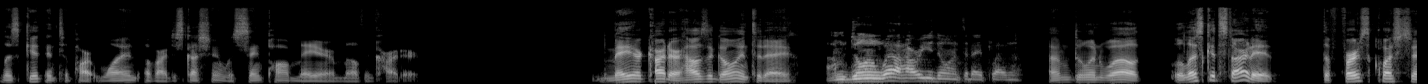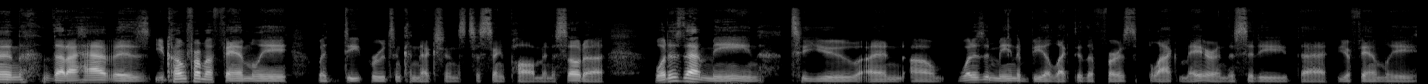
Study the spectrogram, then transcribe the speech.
let's get into part one of our discussion with St. Paul Mayor Melvin Carter. Mayor Carter, how's it going today? I'm doing well. How are you doing today, Pleasant? I'm doing well. Well, let's get started. The first question that I have is You come from a family with deep roots and connections to St. Paul, Minnesota. What does that mean to you? And um, what does it mean to be elected the first Black mayor in the city that your family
